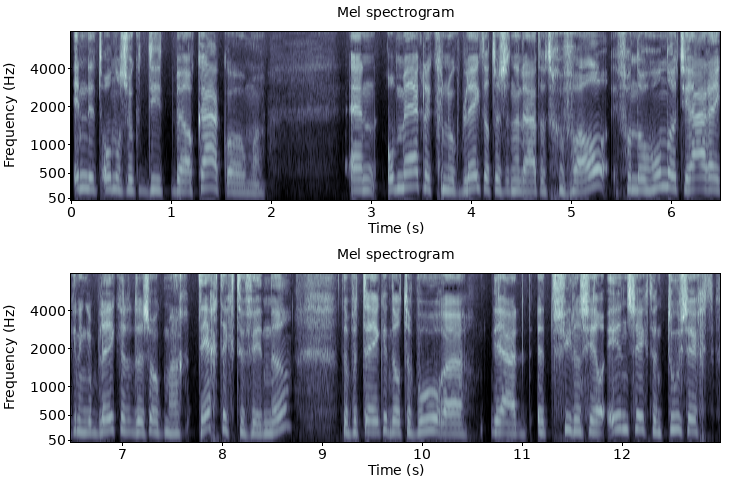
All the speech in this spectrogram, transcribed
in dit onderzoek die bij elkaar komen. En opmerkelijk genoeg bleek dat dus inderdaad het geval. Van de 100 jaarrekeningen bleken er dus ook maar 30 te vinden. Dat betekent dat de boeren, ja, het financieel inzicht en toezicht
